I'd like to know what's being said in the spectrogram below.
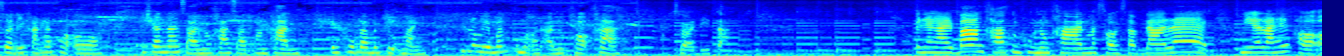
สวัสดีค่ะท่านผอ ดิฉันนางสาวนุคาสาธรพันธ์ เป็นครูบาบรรจุใหม่ ที่โรงเรียนบ้านครูเมืองอ่อนอนุเคราะห์ค่ะ สวัสดีจ้ะ เป็นยังไงบ้างคะคุณครูนงคารมาสอนสัปดาห์แรก มีอะไรให้ผออ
